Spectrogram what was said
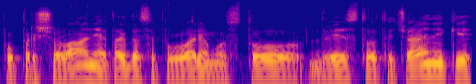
popraševanje, tako da se pogovarjamo o 100-200 tečajniki.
